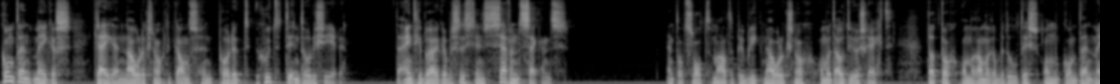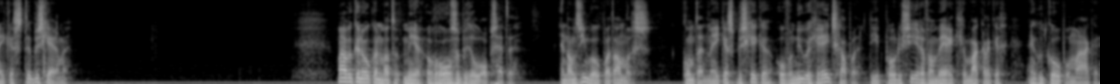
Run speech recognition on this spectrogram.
Contentmakers krijgen nauwelijks nog de kans hun product goed te introduceren. De eindgebruiker beslist in 7 seconds. En tot slot maalt het publiek nauwelijks nog om het auteursrecht, dat toch onder andere bedoeld is om contentmakers te beschermen. Maar we kunnen ook een wat meer roze bril opzetten. En dan zien we ook wat anders. Contentmakers beschikken over nieuwe gereedschappen die het produceren van werk gemakkelijker en goedkoper maken.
